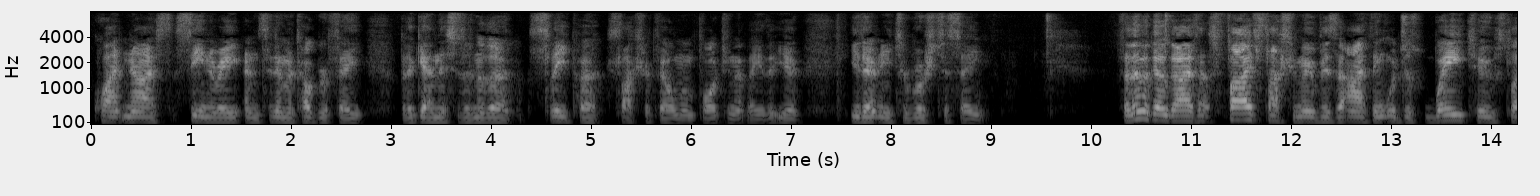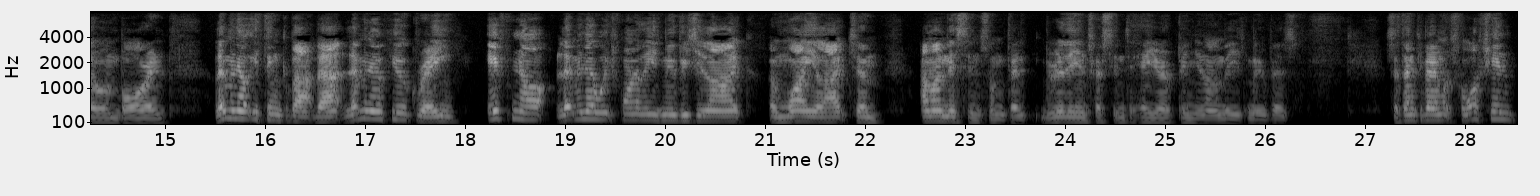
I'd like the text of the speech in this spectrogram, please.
quite nice scenery and cinematography. But again, this is another sleeper slasher film, unfortunately, that you you don't need to rush to see. So there we go, guys. That's five slasher movies that I think were just way too slow and boring. Let me know what you think about that. Let me know if you agree. If not, let me know which one of these movies you like and why you liked them. Am I missing something? Really interesting to hear your opinion on these movies. So thank you very much for watching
